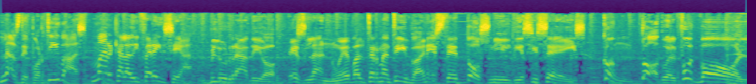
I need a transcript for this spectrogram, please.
Las deportivas marca la diferencia. Blue Radio es la nueva alternativa en este 2016 con todo el fútbol.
